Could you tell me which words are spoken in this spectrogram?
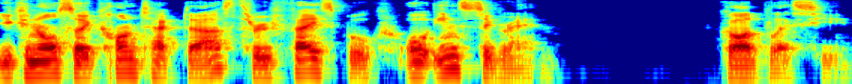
You can also contact us through Facebook or Instagram. God bless you.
